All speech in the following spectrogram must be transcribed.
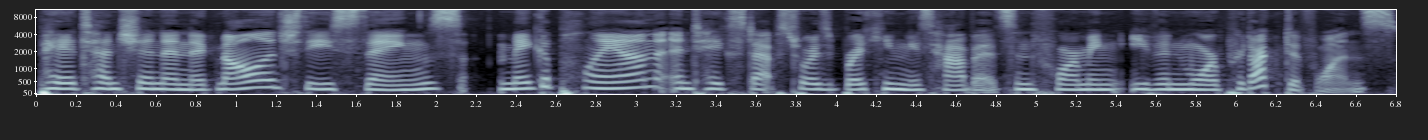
pay attention and acknowledge these things, make a plan and take steps towards breaking these habits and forming even more productive ones.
